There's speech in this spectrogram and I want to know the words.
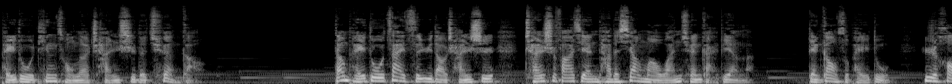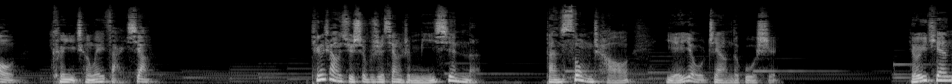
裴度听从了禅师的劝告。当裴度再次遇到禅师，禅师发现他的相貌完全改变了，便告诉裴度，日后可以成为宰相。听上去是不是像是迷信呢？但宋朝也有这样的故事。有一天，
